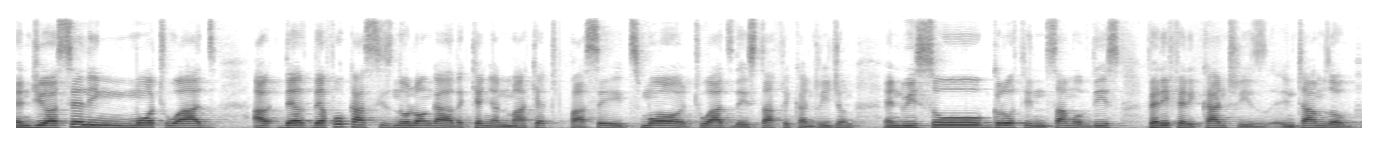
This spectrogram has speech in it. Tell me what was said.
and you are selling more towards uh, their, their focus is no longer the Kenyan market per se, it's more towards the East African region. And we saw growth in some of these periphery countries in terms of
